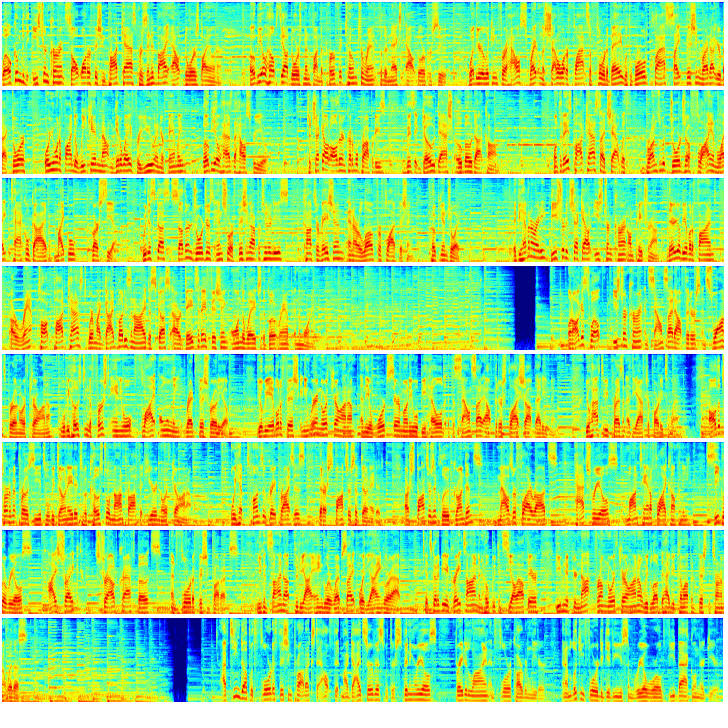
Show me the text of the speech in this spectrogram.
Welcome to the Eastern Current Saltwater Fishing Podcast presented by Outdoors by Owner. OBO helps the outdoorsman find the perfect home to rent for their next outdoor pursuit. Whether you're looking for a house right on the shallow water flats of Florida Bay with world class sight fishing right out your back door, or you want to find a weekend mountain getaway for you and your family, OBO has the house for you. To check out all their incredible properties, visit go-obo.com. On today's podcast, I chat with Brunswick, Georgia fly and light tackle guide Michael Garcia. We discuss southern Georgia's inshore fishing opportunities, conservation, and our love for fly fishing. Hope you enjoy. If you haven't already, be sure to check out Eastern Current on Patreon. There you'll be able to find our Ramp Talk podcast, where my guide buddies and I discuss our day to day fishing on the way to the boat ramp in the morning. On August 12th, Eastern Current and Soundside Outfitters in Swansboro, North Carolina, will be hosting the first annual fly only redfish rodeo. You'll be able to fish anywhere in North Carolina, and the awards ceremony will be held at the Soundside Outfitters Fly Shop that evening. You'll have to be present at the after party to win. All the tournament proceeds will be donated to a coastal nonprofit here in North Carolina. We have tons of great prizes that our sponsors have donated. Our sponsors include Grundens, Mauser Fly Rods, Hatch Reels, Montana Fly Company, Seigler Reels, EyeStrike, Stroud Craft Boats, and Florida Fishing Products. You can sign up through the iAngler website or the iAngler app. It's going to be a great time and hope we can see y'all out there. Even if you're not from North Carolina, we'd love to have you come up and fish the tournament with us. I've teamed up with Florida Fishing Products to outfit my guide service with their spinning reels, braided line, and fluorocarbon leader, and I'm looking forward to giving you some real world feedback on their gear.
